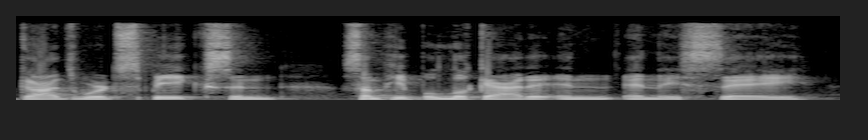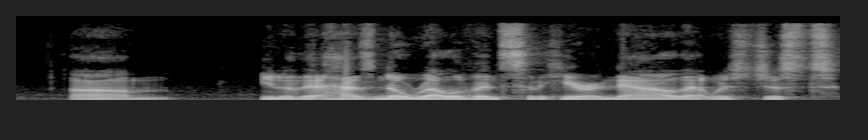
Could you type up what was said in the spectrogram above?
God's word speaks, and some people look at it and, and they say, um, you know, that has no relevance to the here and now. That was just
